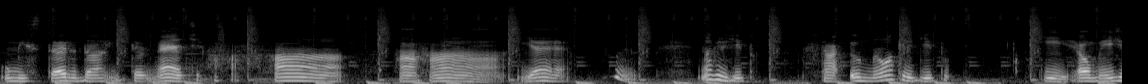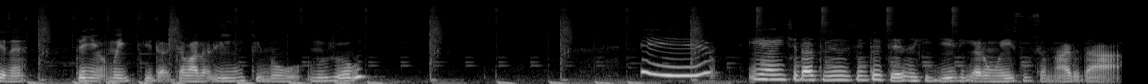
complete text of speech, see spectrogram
O mistério da internet. Hahaha. Haha. Yeah. Hum, não acredito. Tá? Eu não acredito que realmente, né? Tenha uma entidade chamada Link no, no jogo. E a entidade 333, né, que dizem que era um ex-funcionário da,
